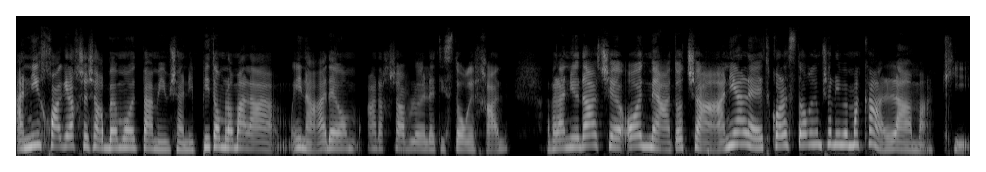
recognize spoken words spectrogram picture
אני יכולה להגיד לך שיש הרבה מאוד פעמים שאני פתאום לא מעלה, הנה עד היום, עד עכשיו לא העליתי סטורי אחד, אבל אני יודעת שעוד מעט, עוד שעה, אני אעלה את כל הסטורים שלי במכה, למה? כי,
